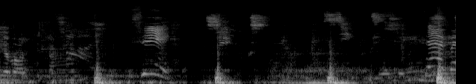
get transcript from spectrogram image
many about the time? Six. Six. Six. Seven.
